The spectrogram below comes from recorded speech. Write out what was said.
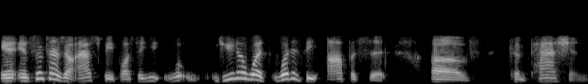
and, and sometimes I'll ask people, I say, do you know what what is the opposite of compassion?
